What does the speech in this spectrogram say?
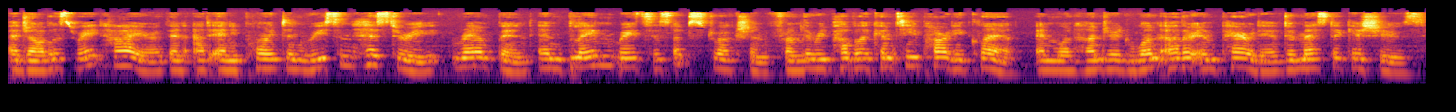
a jobless rate higher than at any point in recent history, rampant and blatant racist obstruction from the Republican Tea Party clan, and 101 other imperative domestic issues,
